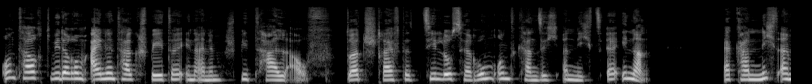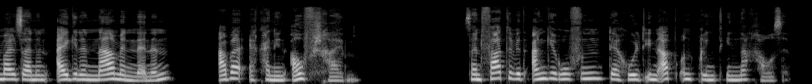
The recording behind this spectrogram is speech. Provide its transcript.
und taucht wiederum einen Tag später in einem Spital auf. Dort streift er ziellos herum und kann sich an nichts erinnern. Er kann nicht einmal seinen eigenen Namen nennen, aber er kann ihn aufschreiben. Sein Vater wird angerufen, der holt ihn ab und bringt ihn nach Hause.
